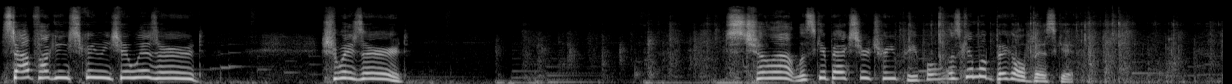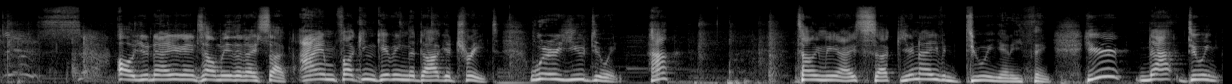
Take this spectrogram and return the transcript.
Stop fucking screaming, shit wizard. Schwizard. Just chill out. Let's get Baxter a treat, people. Let's give him a big old biscuit. Oh, you now you're gonna tell me that I suck. I'm fucking giving the dog a treat. What are you doing? Huh? Telling me I suck. You're not even doing anything. You're not doing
